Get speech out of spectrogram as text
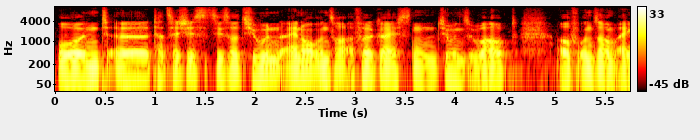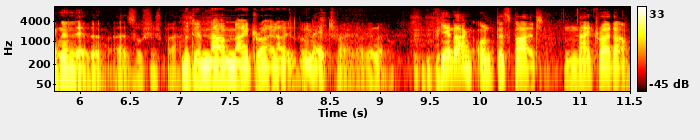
Und äh, tatsächlich ist dieser Tune einer unserer erfolgreichsten Tunes überhaupt auf unserem eigenen Label. Also viel Spaß. Mit dem Namen Knight Rider übrigens. Night Rider, genau. Vielen Dank und bis bald. Knight Rider.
